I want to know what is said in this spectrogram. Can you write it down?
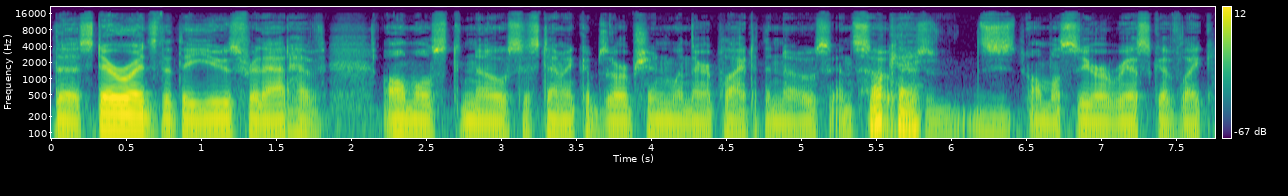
the steroids that they use for that have almost no systemic absorption when they're applied to the nose, and so Okay. there's z- almost zero risk of like,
